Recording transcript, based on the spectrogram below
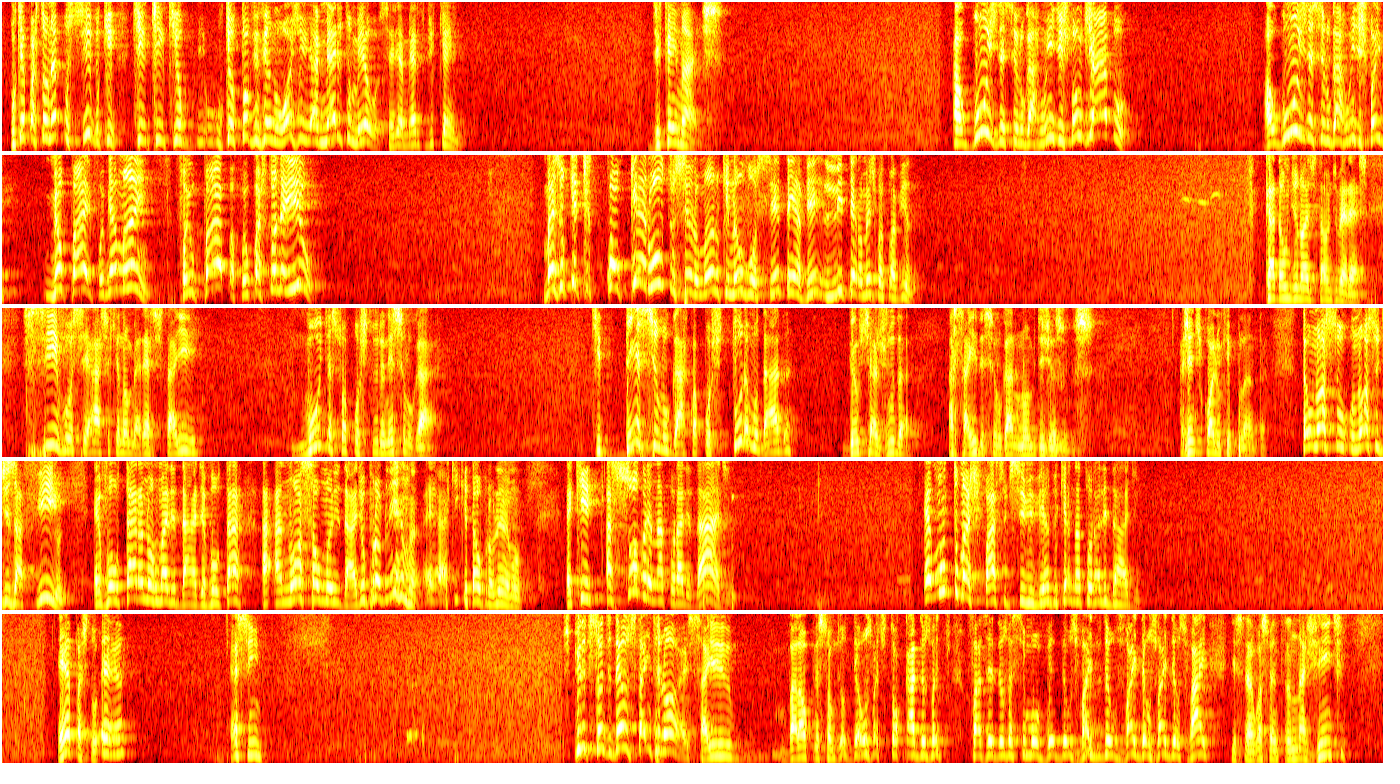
Porque, pastor, não é possível que, que, que, que eu, o que eu estou vivendo hoje é mérito meu. Seria mérito de quem? De quem mais? Alguns nesse lugar ruim diz foi o diabo. Alguns nesse lugar ruim diz foi meu pai, foi minha mãe, foi o Papa, foi o pastor Neil. Mas o que, que qualquer outro ser humano que não você tem a ver literalmente com a tua vida? Cada um de nós está onde merece. Se você acha que não merece estar aí, mude a sua postura nesse lugar. Que desse lugar, com a postura mudada, Deus te ajuda a sair desse lugar no nome de Jesus. A gente colhe o que planta. Então, o nosso, o nosso desafio é voltar à normalidade, é voltar à, à nossa humanidade. O problema, é aqui que está o problema, irmão, é que a sobrenaturalidade é muito mais fácil de se viver do que a naturalidade. É, pastor? É. É sim. O Espírito Santo de Deus está entre nós. Aí vai lá o pessoal Deus vai te tocar, Deus vai fazer, Deus vai se mover, Deus vai, Deus vai, Deus vai, Deus vai. E esse negócio vai entrando na gente.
